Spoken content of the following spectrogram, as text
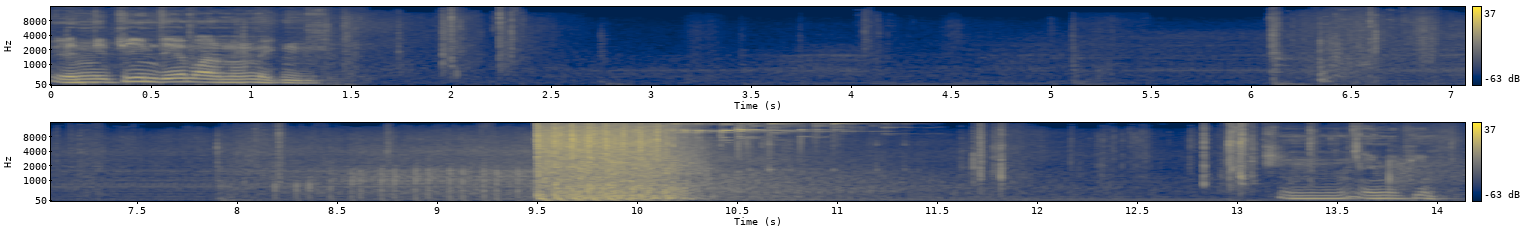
MVP'yim diye bağırmanı bekliyorum. MVP'yim.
